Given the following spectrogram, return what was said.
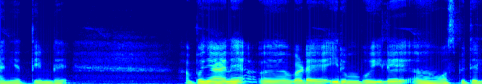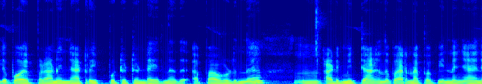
അനിയത്തിയുണ്ട് അപ്പോൾ ഞാൻ ഇവിടെ ഇരുമ്പുയിൽ ഹോസ്പിറ്റലിൽ പോയപ്പോഴാണ് ഇന്ന് ട്രിപ്പ് ഇട്ടിട്ടുണ്ടായിരുന്നത്. അപ്പോൾ അവിടുന്ന് അഡ്മിറ്റാണെന്ന് പറഞ്ഞപ്പോൾ പിന്നെ ഞാൻ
